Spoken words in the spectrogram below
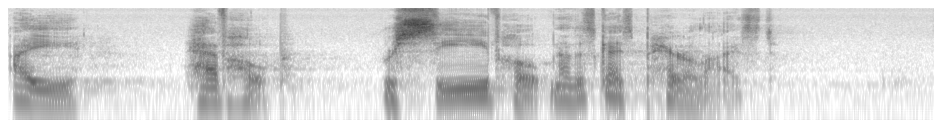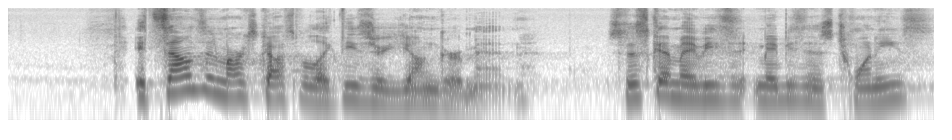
i.e., have hope, receive hope. Now, this guy's paralyzed. It sounds in Mark's gospel like these are younger men. So this guy maybe, maybe he's in his 20s,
